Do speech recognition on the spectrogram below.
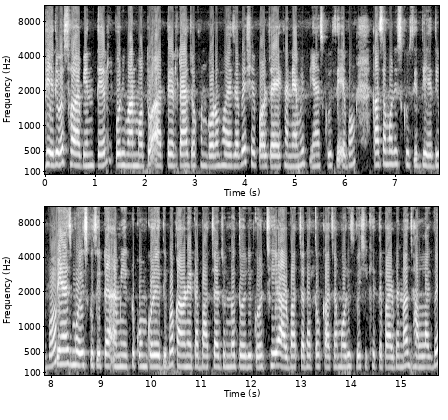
দিয়ে দেবো সয়াবিন তেল পরিমাণ মতো। আর তেলটা যখন গরম হয়ে যাবে, সে পর্যায়ে এখানে আমি পেঁয়াজ কুচি এবং কাঁচামরিচ কুচি দিয়ে দিব। পেঁয়াজ মরিচ কুচিটা আমি একটু কম করে দিব কারণ এটা বাচ্চার জন্য তৈরি করছি আর বাচ্চাটা তো কাঁচা মরিচ বেশি খেতে পারবে না, ঝাল লাগবে।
